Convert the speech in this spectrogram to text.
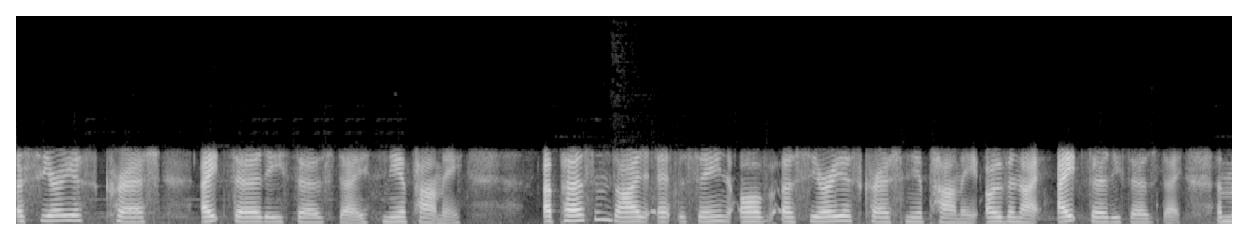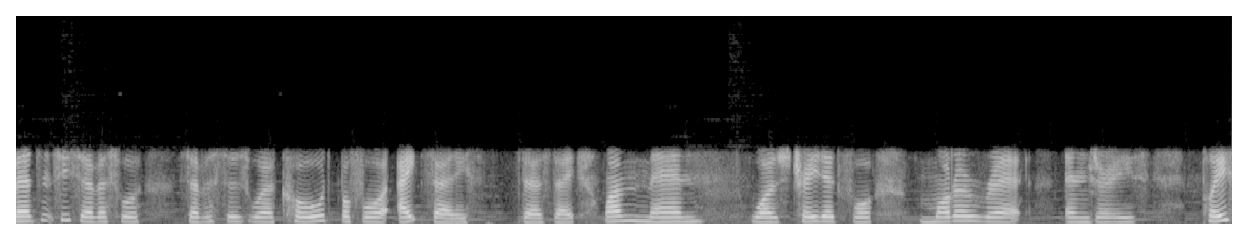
A serious crash 8:30 Thursday near Palmy. A person died at the scene of a serious crash near Palmy overnight 8:30 Thursday. Emergency service were, services were called before 8:30 Thursday. One man was treated for moderate injuries. Please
